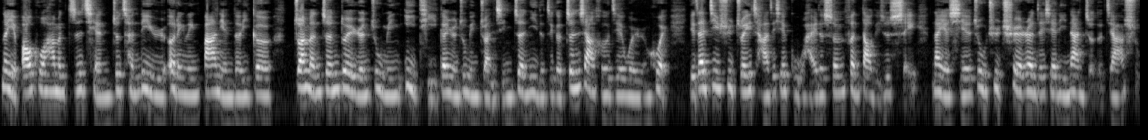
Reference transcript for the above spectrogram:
那也包括他们之前就成立于二零零八年的一个。专门针对原住民议题跟原住民转型正义的这个真相和解委员会，也在继续追查这些骨骸的身份到底是谁，那也协助去确认这些罹难者的家属。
